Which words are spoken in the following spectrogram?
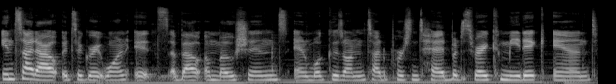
Inside Out, it's a great one. It's about emotions and what goes on inside a person's head, but it's very comedic and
